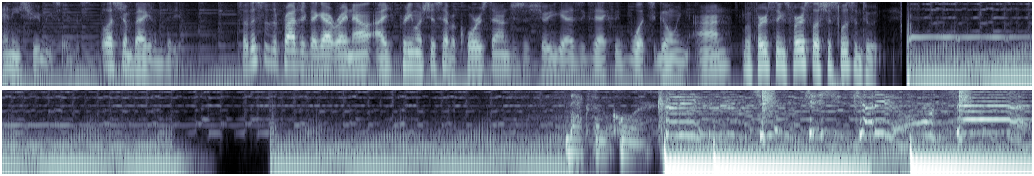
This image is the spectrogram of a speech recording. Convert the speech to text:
any streaming service. But let's jump back into the video. So this is the project I got right now. I pretty much just have a chorus down just to show you guys exactly what's going on. But first things first, let's just listen to it. Maxim Core. Cut it, cut it on time.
